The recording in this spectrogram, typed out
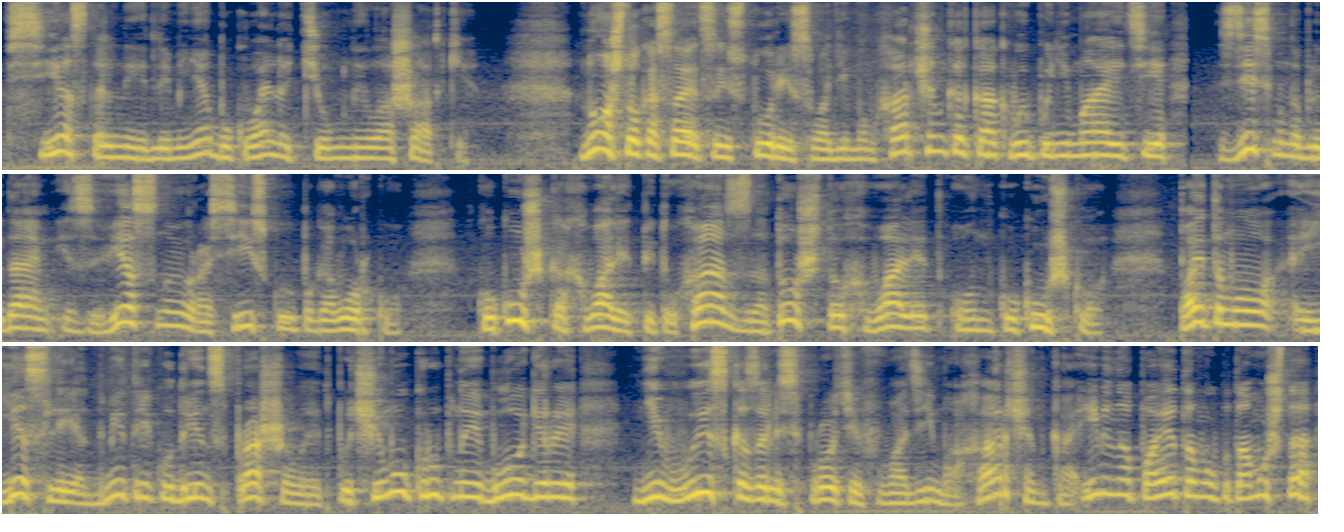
Все остальные для меня буквально темные лошадки. Ну а что касается истории с Вадимом Харченко, как вы понимаете, здесь мы наблюдаем известную российскую поговорку «Кукушка хвалит петуха за то, что хвалит он кукушку». Поэтому, если Дмитрий Кудрин спрашивает, почему крупные блогеры не высказались против Вадима Харченко, именно поэтому, потому что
